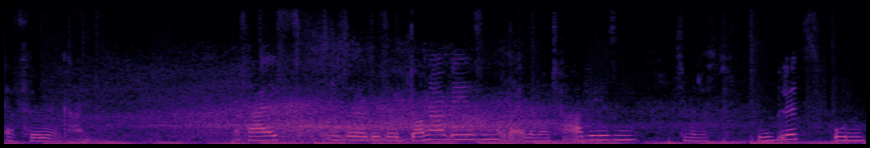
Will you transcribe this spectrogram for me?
erfüllen kann. Das heißt, diese, diese Donnerwesen oder Elementarwesen, zumindest Bublitz, und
